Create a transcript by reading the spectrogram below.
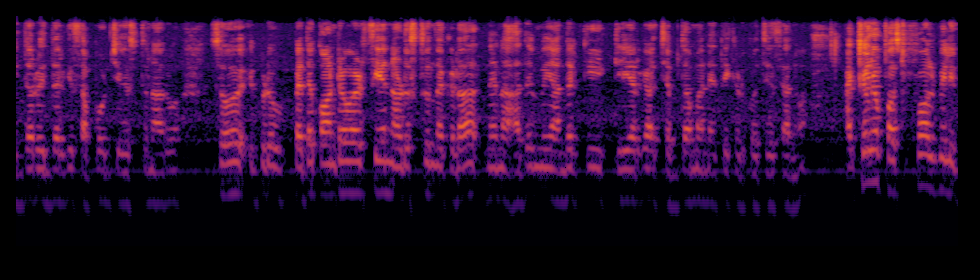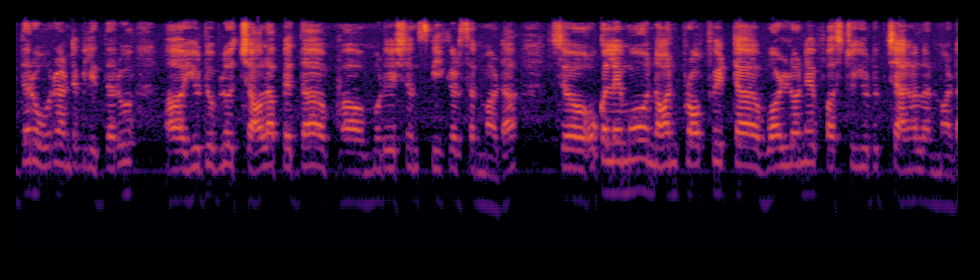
ఇద్దరు ఇద్దరికి సపోర్ట్ చేస్తున్నారు. సో ఇప్పుడు పెద్ద కాంట్రవర్సీ నడుస్తుంది అక్కడ. నేను అదే మీ అందరికి క్లియర్గా చెప్దామని అయితే ఇక్కడికి వచ్చేసాను. యాక్చువల్గా ఫస్ట్ ఆఫ్ ఆల్ వీళ్ళిద్దరు ఎవరు అంటే వీళ్ళిద్దరు యూట్యూబ్లో చాలా పెద్ద మోటివేషన్ స్పీకర్స్ అనమాట సో ఒకళ్ళేమో నాన్ ప్రాఫిట్ వరల్డ్లోనే ఫస్ట్ యూట్యూబ్ ఛానల్ అనమాట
